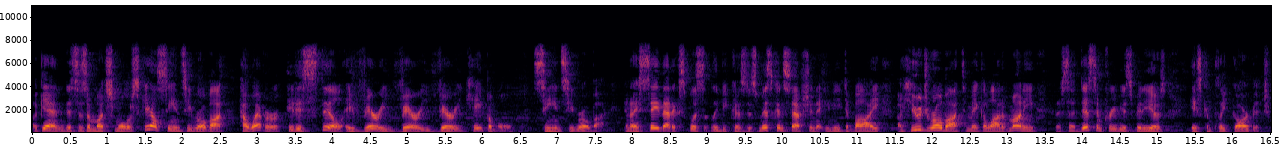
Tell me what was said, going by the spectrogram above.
again, this is a much smaller scale CNC robot. However, it is still a very, very, very capable CNC robot. And I say that explicitly because this misconception that you need to buy a huge robot to make a lot of money, and I've said this in previous videos, is complete garbage.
